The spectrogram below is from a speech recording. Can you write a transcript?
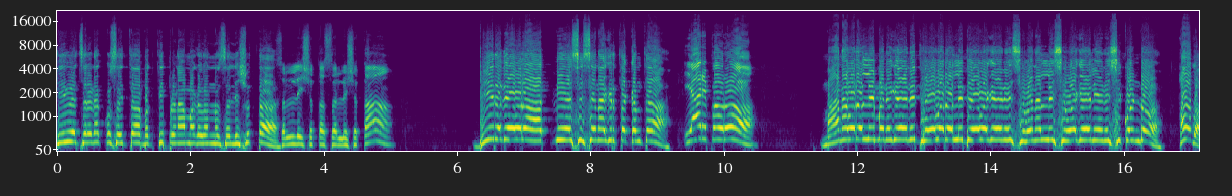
ದಿವ್ಯ ಚರಣಕ್ಕೂ ಸಹಿತ ಭಕ್ತಿ ಪ್ರಣಾಮಗಳನ್ನು ಸಲ್ಲಿಸುತ್ತ ಸಲ್ಲಿಸುತ್ತ ಸಲ್ಲಿಸುತ್ತ. ಬೀರದೇವರ ಆತ್ಮೀಯ ಶಿಷ್ಯನಾಗಿರ್ತಕ್ಕಂಥ ಯಾರಪ್ಪ ಅವರು? ಮಾನವರಲ್ಲಿ ಮನೆಗೇನಿ ದೇವರಲ್ಲಿ ದೇವಗೇನಿ ಶಿವನಲ್ಲಿ ಶಿವಗೇನಿ ಎನಿಸಿಕೊಂಡು ಹೌದು.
